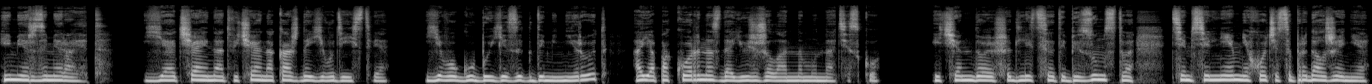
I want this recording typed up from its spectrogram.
и мир замирает. Я отчаянно отвечаю на каждое его действие. Его губы и язык доминируют, а я покорно сдаюсь желанному натиску. И чем дольше длится это безумство, тем сильнее мне хочется продолжения.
